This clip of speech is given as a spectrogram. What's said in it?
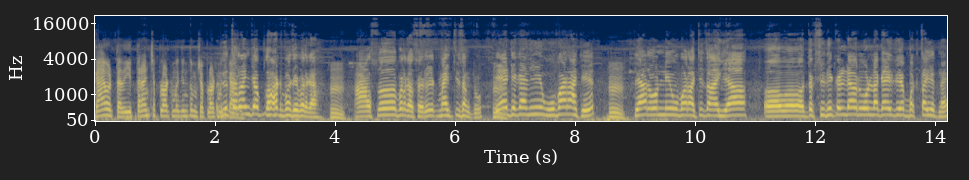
काय वाटतं? इतरांच्या प्लॉटमध्ये तुमच्या प्लॉटमध्ये काय? इतरांच्या प्लॉटमध्ये बरं का हम्म, असं बरं का सर एक माहिती सांगतो. त्या ठिकाणी उभा राहते हम्म, त्या रोडने उभा राहते. या अं, दक्षिणेकडल्या रोडला काही जे बघता येत नाही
